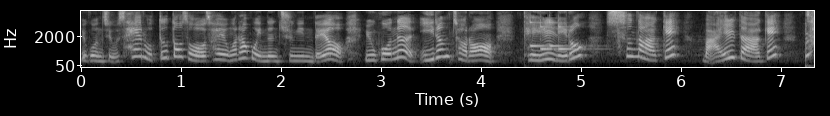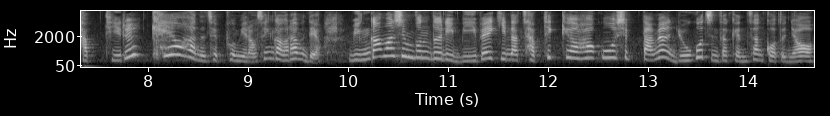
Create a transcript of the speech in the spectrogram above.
이건 지금 새로 뜯어서 사용을 하고 있는 중인데요. 이거는 이름처럼 daily로 순하게 mild하게 잡티를 care하는 제품이라고 생각을 하면 돼요. 민감하신 분들이 미백이나 잡티 care 하고 싶다면 이거 진짜 괜찮거든요.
